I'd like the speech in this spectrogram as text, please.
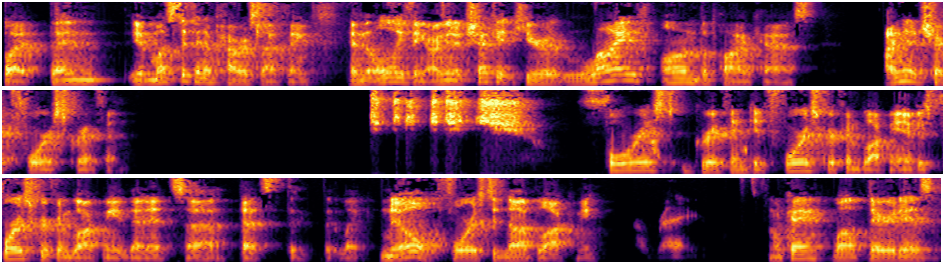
But then it must have been a power slap thing. And the only thing I'm going to check it here live on the podcast. I'm going to check Forrest Griffin. Forrest Griffin. Did Forrest Griffin block me? And if it's Forrest Griffin block me, then it's uh that's the, the link. No, Forrest did not block me. All right. Okay, well there it is.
